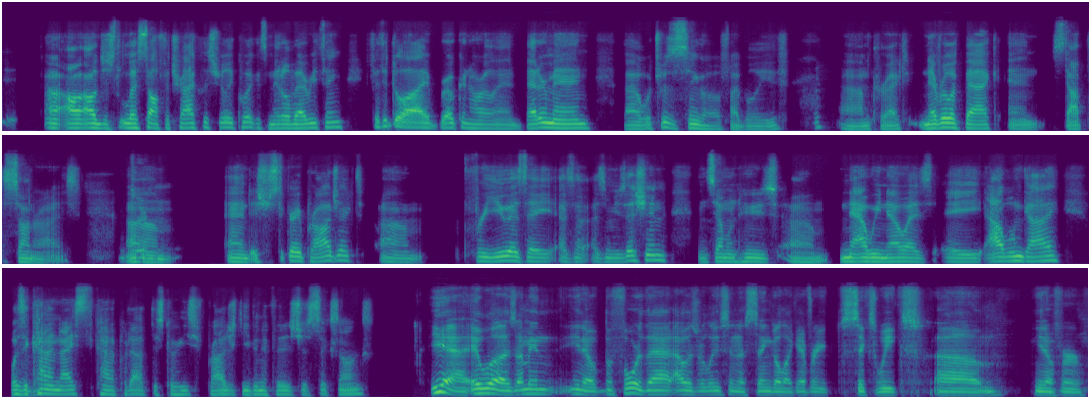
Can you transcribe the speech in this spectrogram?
uh, I'll, I'll just list off the track list really quick. It's middle of everything. Fifth of July, Broken Heartland, Better Man, uh, which was a single, if I believe, um, correct. Never Look Back and Stop the Sunrise. Um, and it's just a great project um, for you as a as a as a musician and someone who's um, now we know as a album guy. Was it kind of nice to kind of put out this cohesive project, even if it is just six songs? Yeah, it was. I mean, you know, before that, I was releasing a single like every six weeks. Um, you know, for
